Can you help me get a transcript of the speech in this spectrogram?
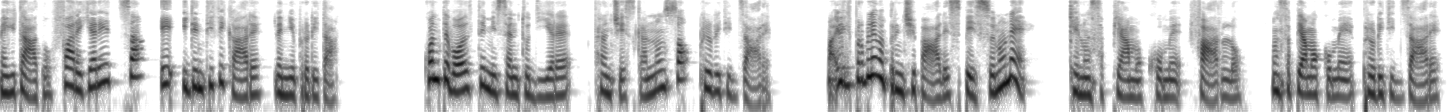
mi ha aiutato a fare chiarezza e identificare le mie priorità. Quante volte mi sento dire, Francesca, non so prioritizzare. Ma il problema principale spesso non è che non sappiamo come farlo, non sappiamo come prioritizzare.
